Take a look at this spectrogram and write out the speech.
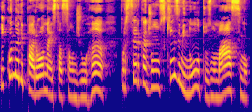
e quando ele parou na estação de Wuhan, por cerca de uns 15 minutos no máximo,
